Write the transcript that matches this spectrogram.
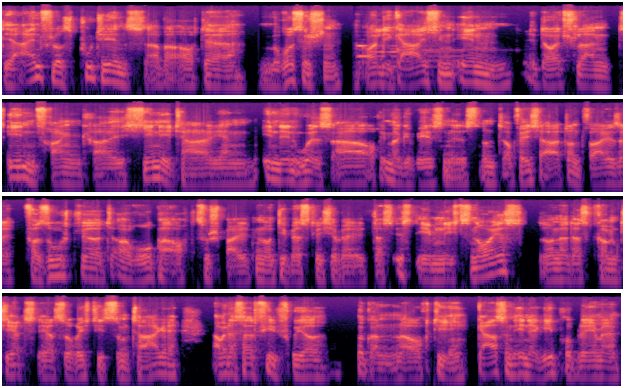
der Einfluss Putins, aber auch der russischen Oligarchen in Deutschland, in Frankreich, in Italien, in den USA auch immer gewesen ist und auf welche Art und Weise versucht wird, Europa auch zu spalten und die westliche Welt. Das ist eben nichts Neues, sondern das kommt jetzt erst so richtig zum Tage. Aber das hat viel früher begonnen. Auch die Gas- und Energieprobleme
